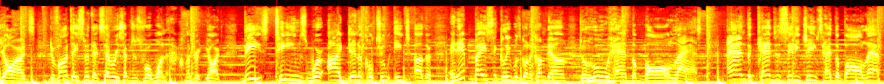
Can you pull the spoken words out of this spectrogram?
yards. DeVonta Smith had seven receptions for 100 yards. These teams were identical to each other, and it basically was going to come down to who had the ball last. And the Kansas City Chiefs had the ball last,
